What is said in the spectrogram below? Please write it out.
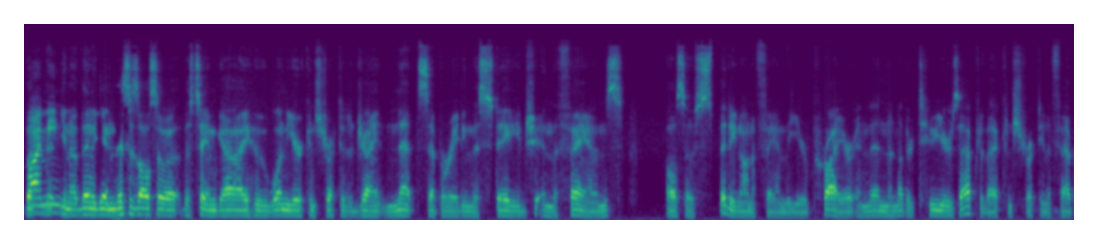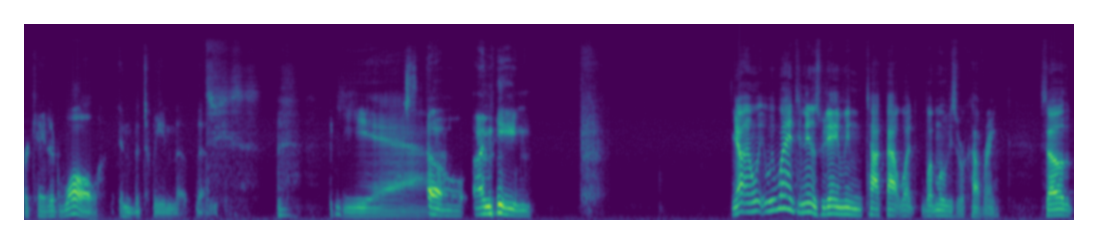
Well, But I the- mean- you know, then again, this is also uh the same guy who one year constructed a giant net separating the stage and the fans, also spitting on a fan the year prior, and then another two years after that, constructing a fabricated wall in between them. Yeah. Oh, I mean, Yeah, and we, we went into news. We didn't even talk about what, what movies we're covering. So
